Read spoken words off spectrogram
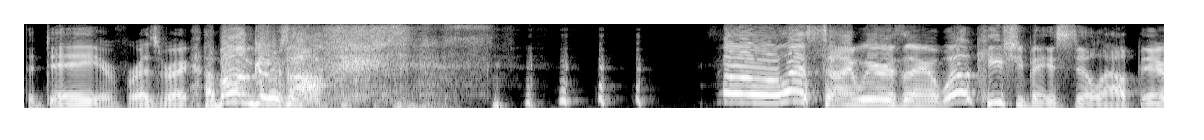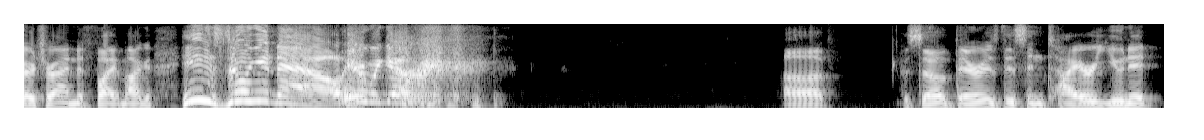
the day of resurrection. A bomb goes off! so last time we were saying, well, Kishibe is still out there trying to fight Maka. He's doing it now! Here we go! uh, so there is this entire unit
